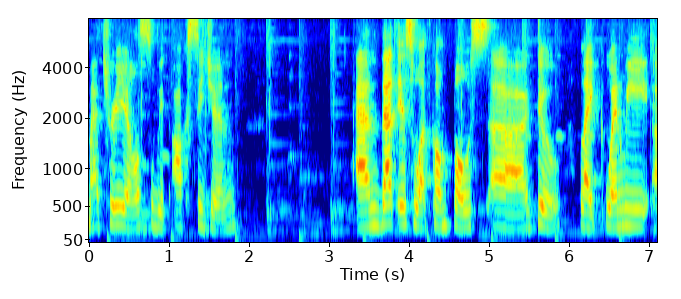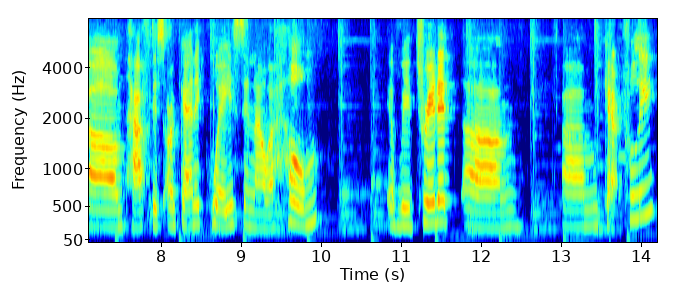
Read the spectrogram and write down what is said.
materials with oxygen, and that is what compost uh, do. Like when we um, have this organic waste in our home, if we treat it um, um, carefully,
